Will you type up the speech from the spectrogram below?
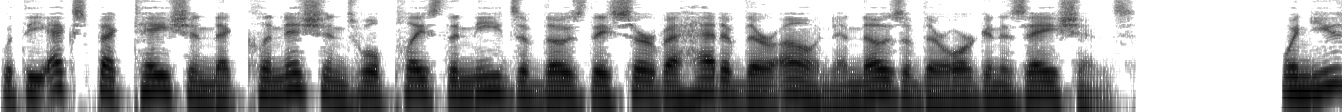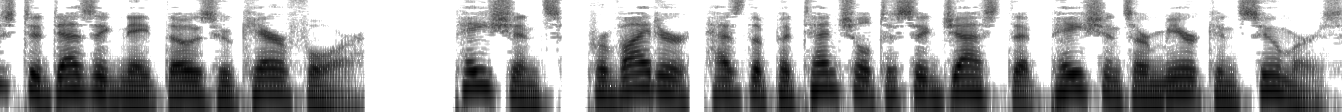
with the expectation that clinicians will place the needs of those they serve ahead of their own and those of their organizations. When used to designate those who care for patients, provider, has the potential to suggest that patients are mere consumers,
